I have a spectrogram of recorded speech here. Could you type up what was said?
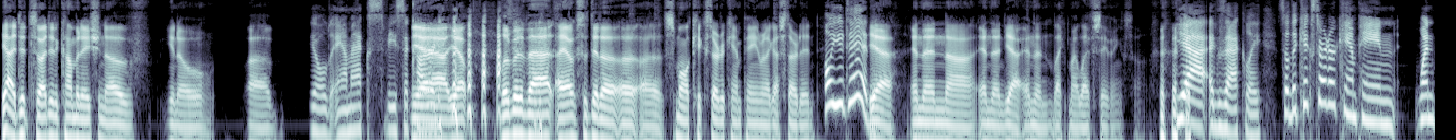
yeah, I did. So I did a combination of you know, uh, The old Amex Visa card. yeah, yep, a little bit of that. I also did a, a, a small Kickstarter campaign when I got started. Oh, you did. Yeah, and then uh, and then yeah, and then like my life savings. So yeah, exactly. So the Kickstarter campaign when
